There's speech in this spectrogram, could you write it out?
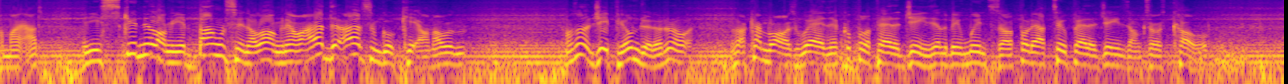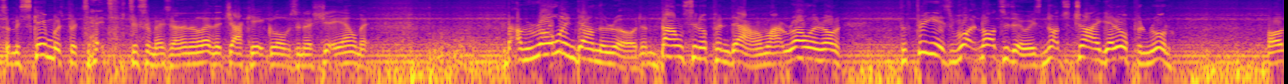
I might add, and you're skidding along and you're bouncing along. Now, I had, I had some good kit on, I wasn't, I was on a GP100, I don't know, I can't remember what I was wearing, a couple of pair of jeans, it had been winter so I probably had two pair of jeans on because I was cold. So my skin was protected to some extent and a leather jacket, gloves and a shitty helmet. But I'm rolling down the road and bouncing up and down, I'm like rolling, rolling. The thing is, what not to do is not to try to get up and run. Or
